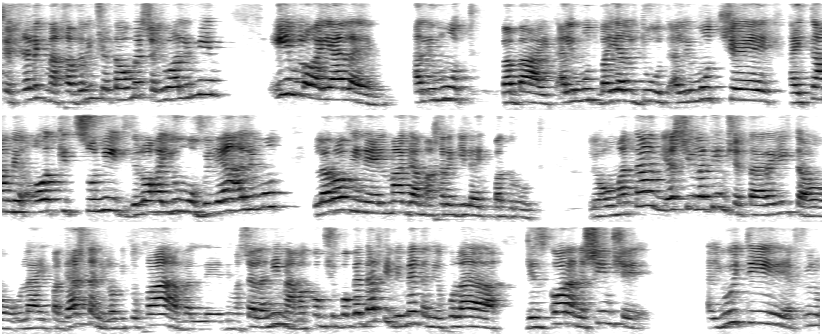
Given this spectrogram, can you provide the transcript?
שחלק מהחברים שאתה אומר שהיו אלימים, אם לא היה להם אלימות בבית, אלימות בילדות, אלימות שהייתה מאוד קיצונית ולא היו מובילי האלימות, לרוב היא נעלמה גם אחרי גיל ההתבגרות. לעומתם יש ילדים שאתה ראית או אולי פגשת, אני לא בטוחה, אבל אה, למשל אני מהמקום שבו גדלתי, באמת אני יכולה לזכור אנשים שהיו איתי אפילו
